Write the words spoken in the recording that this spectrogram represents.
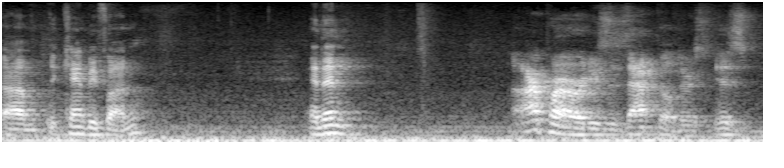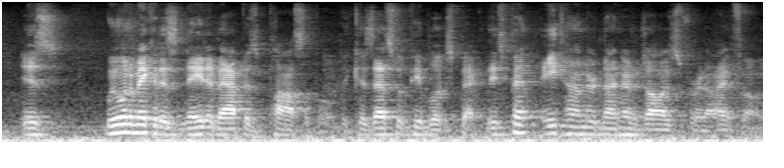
um, it can be fun. And then our priorities as app builders is is we want to make it as native app as possible because that's what people expect. They spent $800, $900 for an iPhone.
